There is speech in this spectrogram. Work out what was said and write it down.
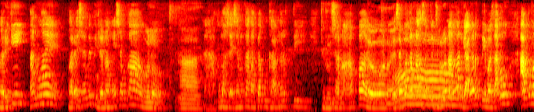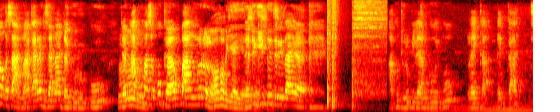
bar iki anu ae bar SMP pindah nang SMK ngono Ah. Nah, aku masuk SMK tapi aku gak ngerti jurusan apa ya ngono. SMK kan langsung ke jurusan aku kan gak ngerti, Mas. Aku aku mau ke sana karena di sana ada guruku dan Hmm. aku masukku gampang ngono loh. Oh iya iya. Jadi iya, gitu iya. ceritanya. Aku dulu pilihanku itu leka TKJ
